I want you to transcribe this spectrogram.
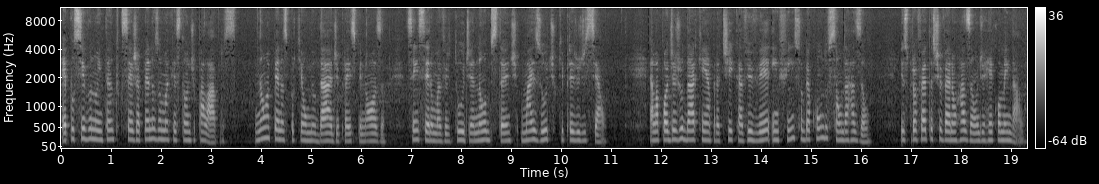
É possível, no entanto, que seja apenas uma questão de palavras. Não apenas porque a humildade, para Spinoza, sem ser uma virtude, é, não obstante, mais útil que prejudicial ela pode ajudar quem a pratica a viver, enfim, sob a condução da razão. E os profetas tiveram razão de recomendá-la.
